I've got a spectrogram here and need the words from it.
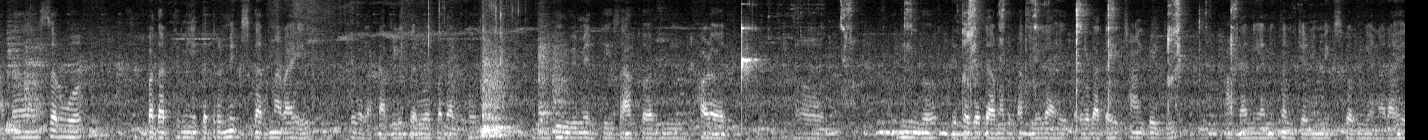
आता सर्व पदार्थ मी एकत्र मिक्स करणार आहे. हे बघा टाकले सर्व पदार्थ. हिरवी मिरची साखर मीठ हळद हिंग हे सगळं त्यामध्ये टाकलेलं आहे. तर बघा आता हे छानपैकी हाताने आणि चमच्याने मिक्स करून घेणार आहे.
